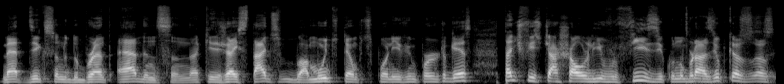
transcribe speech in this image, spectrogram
Matt Dixon e do Brent Adamson, né? que já está há muito tempo disponível em português. Tá difícil de achar o livro físico no Brasil, porque as, as,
